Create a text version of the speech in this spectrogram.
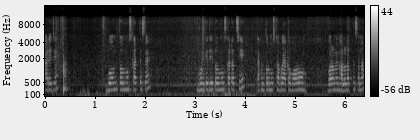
আর এই যে, বোন তরমুজ কাটতেছে। বোনকে দিয়ে তরমুজ কাটাচ্ছি। এখন তরমুজ খাব এত গরম, গরমে ভালো লাগতেছে না।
